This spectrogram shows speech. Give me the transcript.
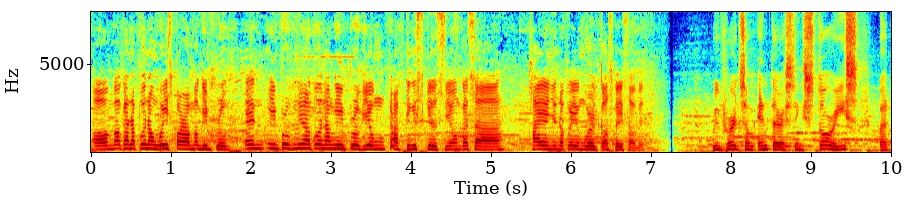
uh, maghanap po ng ways para mag-improve. And improve niyo na po ng improve yung crafting skills niyo hanggang sa kaya niyo na po yung World Cosplay Summit. We've heard some interesting stories, but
